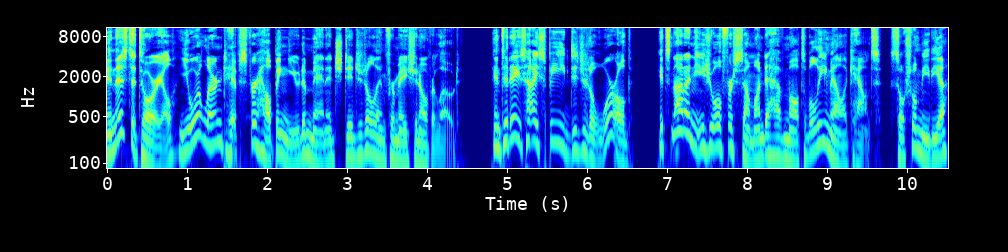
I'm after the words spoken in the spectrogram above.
In this tutorial, you will learn tips for helping you to manage digital information overload. In today's high-speed digital world, it's not unusual for someone to have multiple email accounts, social media,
